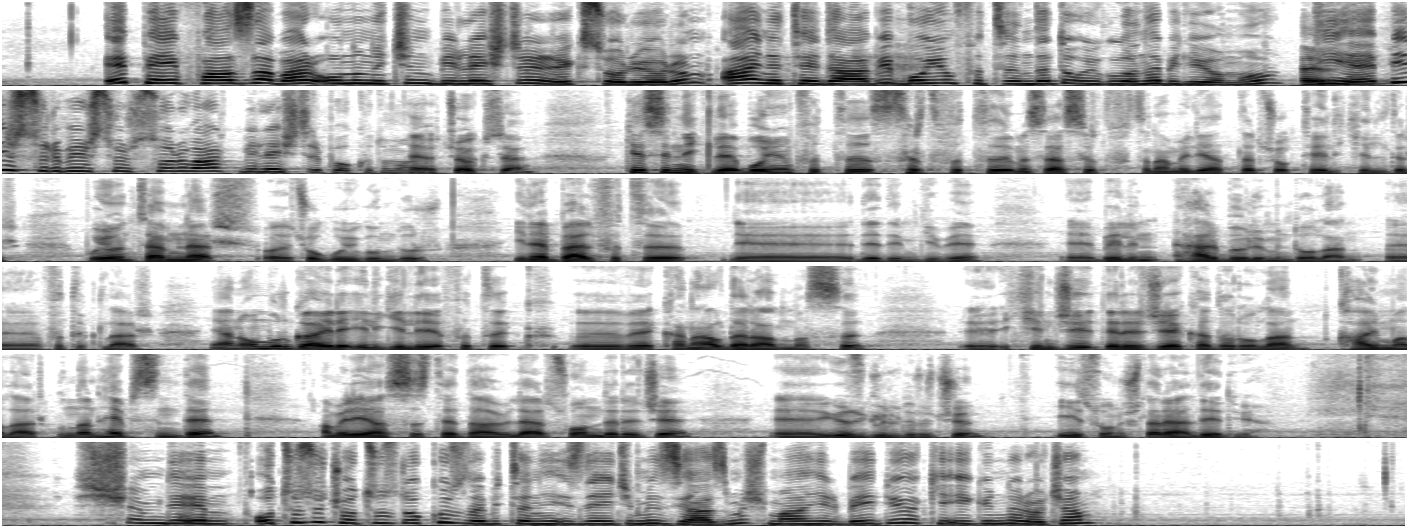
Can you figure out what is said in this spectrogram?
epey fazla var onun için birleştirerek soruyorum. Aynı tedavi boyun fıtığında da uygulanabiliyor mu Evet. diye bir sürü bir sürü soru var birleştirip okudum onu. Evet çok güzel. Kesinlikle boyun fıtığı, sırt fıtığı mesela sırt fıtığının ameliyatları çok tehlikelidir. Bu yöntemler çok uygundur. Yine bel fıtığı e, dediğim gibi e, belin her bölümünde olan e, fıtıklar. Yani omurga ile ilgili fıtık ve kanal daralması ikinci dereceye kadar olan kaymalar bunların hepsinde ameliyatsız tedaviler son derece e, yüz güldürücü iyi sonuçlar elde ediyor. Şimdi 33-39'da bir tane izleyicimiz yazmış. Mahir Bey diyor ki iyi günler hocam.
